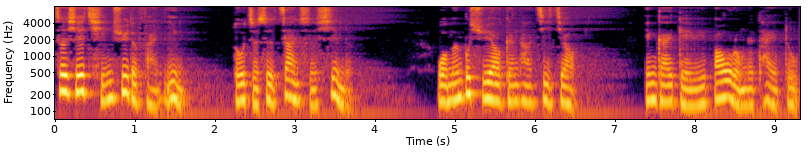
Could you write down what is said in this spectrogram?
这些情绪的反应都只是暂时性的，我们不需要跟他计较，应该给予包容的态度。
